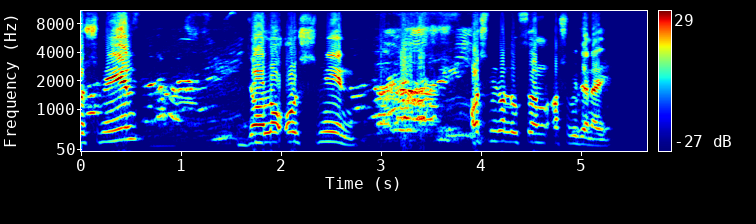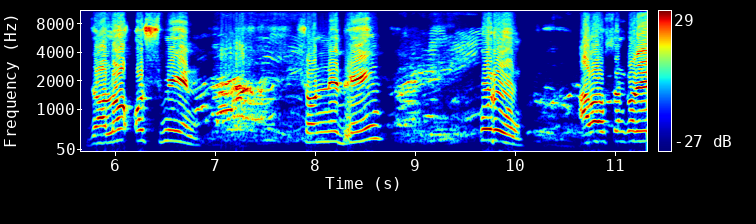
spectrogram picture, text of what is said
অস্মিন জল অশ্মিন বলে উচ্চারণ অসুবিধা নাই। জল অশ্মিন সন্নিধি। কুরু। আবার উচ্চারণ করে?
